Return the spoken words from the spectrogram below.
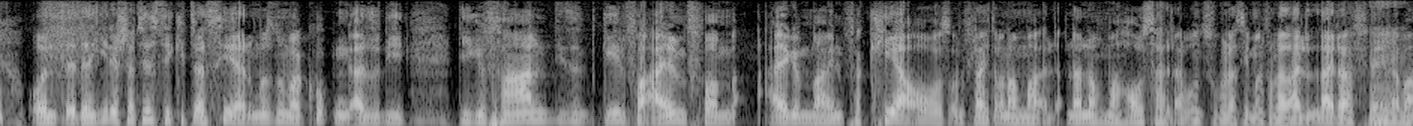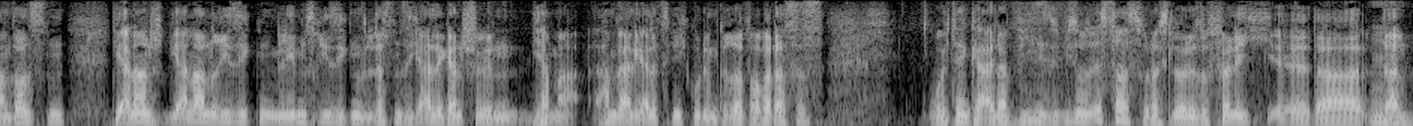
und äh, jede Statistik gibt das her. Du musst nur mal gucken. Also die, die Gefahren, die sind, gehen vor allem vom allgemeinen Verkehr aus und vielleicht auch noch mal, dann noch mal Haushalt ab und zu mal, dass jemand von der Leit- Leiter fällt. Mhm. Aber ansonsten, die anderen, die anderen Risiken, Lebensrisiken lassen sich alle ganz schön, die haben, haben wir alle, alle ziemlich gut im Griff. Aber das ist, wo ich denke, Alter, wie, wieso ist das so, dass die Leute so völlig äh, da Mhm. dann,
